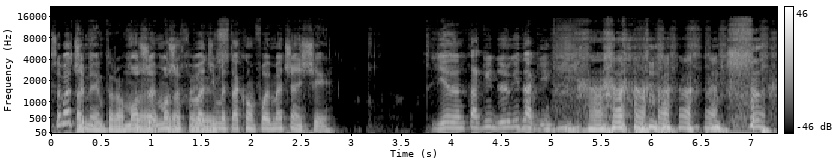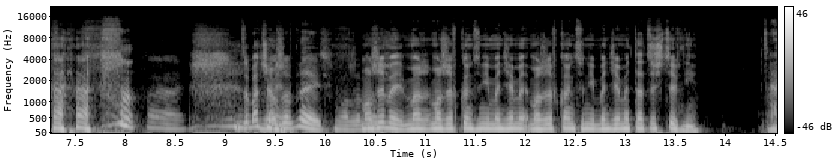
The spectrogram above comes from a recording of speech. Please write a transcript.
Zobaczymy. Taki trochę- może może wprowadzimy jest. taką formę częściej. Jeden taki, drugi taki. Zobaczymy. Może być, może, Może być. być, może, może w końcu nie będziemy, może w końcu nie będziemy tacy sztywni.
